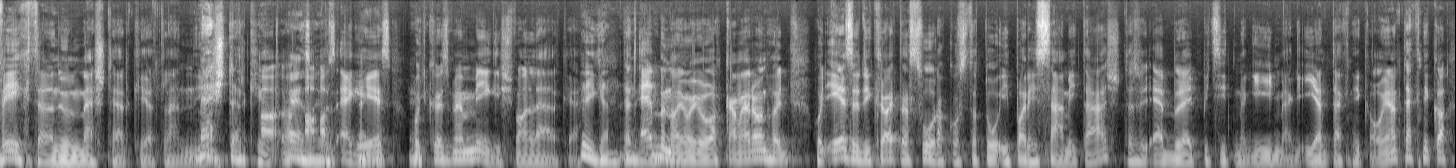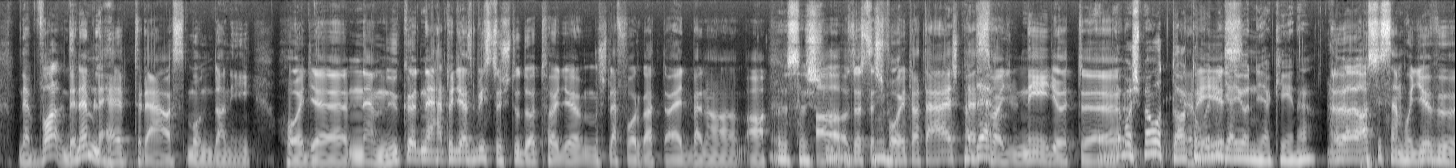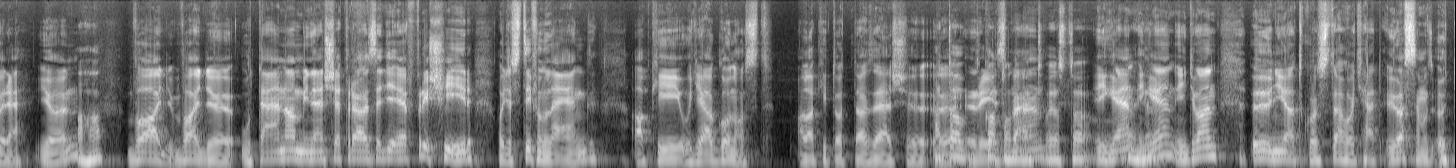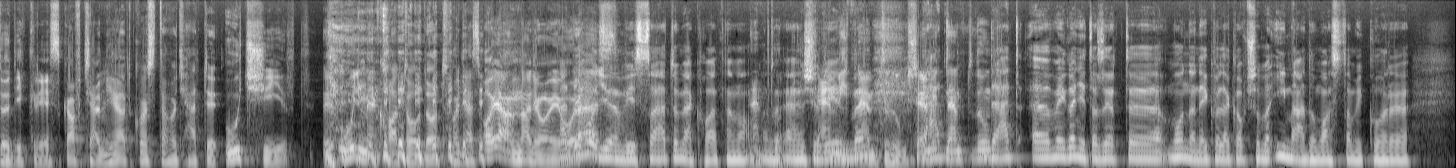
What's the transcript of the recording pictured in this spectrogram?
végtelenül mesterkért lenni. Mesterkért, a, ez a, Az egész, igen. hogy közben mégis van lelke. Igen. Tehát igen. ebben nagyon jó a Cameron, hogy, hogy érződik rajta a szórakoztató ipari számítás, tehát hogy ebből egy picit meg így, meg ilyen technika, olyan technika, de, val- de nem lehet rá azt mondani, hogy nem működne. Hát ugye az biztos tudod, hogy most leforgatta egyben a, a, összes, a, az összes folytatást, hát de, vagy négy-öt De most már ott tartom, rész. hogy mindjárt jönnie kéne. Azt hiszem, hogy jövőre jön, Aha. Vagy, vagy utána. Minden esetre az egy friss hír, hogy a Stephen Lang, aki ugye a gonoszt alakította az első hát a részben. Katonát, vagy azt a... Igen, igen, igen, így van. Ő nyilatkozta, hogy hát ő azt hiszem az ötödik rész kapcsán nyilatkozta, hogy hát ő úgy sírt, ő úgy meghatódott, hogy az olyan nagyon jó hát de lesz. hogy jön vissza? Hát ő meghalt nem, a, nem az tud, első semmit részben. nem tudunk, semmit hát, nem tudunk. De hát még annyit azért mondanék vele kapcsolatban, imádom azt, amikor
